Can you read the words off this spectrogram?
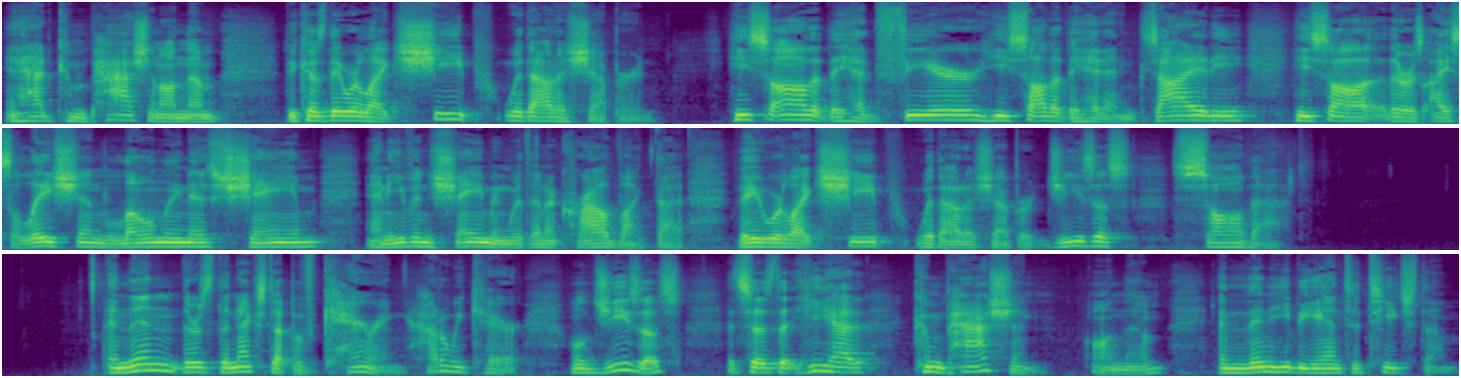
and had compassion on them because they were like sheep without a shepherd. He saw that they had fear. He saw that they had anxiety. He saw there was isolation, loneliness, shame, and even shaming within a crowd like that. They were like sheep without a shepherd. Jesus saw that. And then there's the next step of caring. How do we care? Well, Jesus, it says that he had compassion on them, and then he began to teach them.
